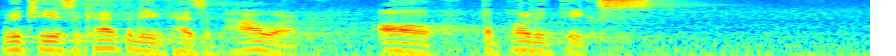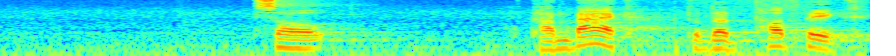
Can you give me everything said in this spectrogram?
which is Catholic has power on the politics? So, come back to the topic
